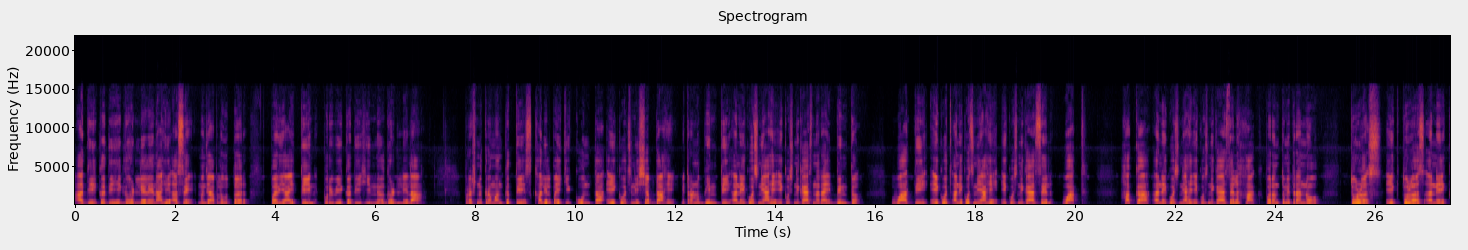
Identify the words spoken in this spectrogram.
आधी कधीही घडलेले नाही असे. म्हणजे आपलं उत्तर पर्याय तीन. पूर्वी कधीही न घडलेला. प्रश्न क्रमांक तीस. खालीलपैकी कोणता एकवचनी शब्द आहे? मित्रांनो भिंती अनेकवचनी आहे. एकवचनी काय असणार आहे? भिंत. वाती एकवच अनेकवचनी आहे. एकवचनी काय असेल? वात. हक्का अनेकवचनी आहे. एकवचनी काय असेल? हाक. परंतु मित्रांनो तुळस एक तुळस अनेक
